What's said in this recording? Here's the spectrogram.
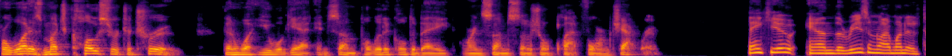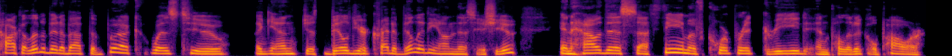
for what is much closer to true than what you will get in some political debate or in some social platform chat room. Thank you. And the reason why I wanted to talk a little bit about the book was to, again, just build your credibility on this issue and how this uh, theme of corporate greed and political power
